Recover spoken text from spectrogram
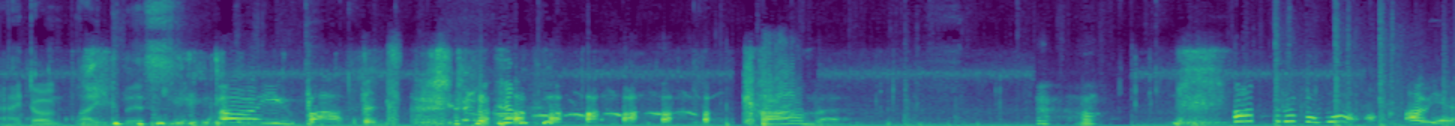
I don't like this. Oh, you bastards! Come! Oh, for what? Oh yeah,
